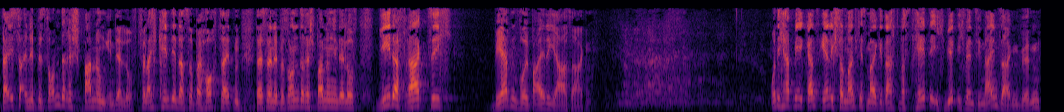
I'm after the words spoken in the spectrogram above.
Da ist so eine besondere Spannung in der Luft. Vielleicht kennt ihr das so bei Hochzeiten. Da ist eine besondere Spannung in der Luft. Jeder fragt sich, werden wohl beide Ja sagen? Und ich habe mir ganz ehrlich schon manches Mal gedacht, was täte ich wirklich, wenn sie Nein sagen würden.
